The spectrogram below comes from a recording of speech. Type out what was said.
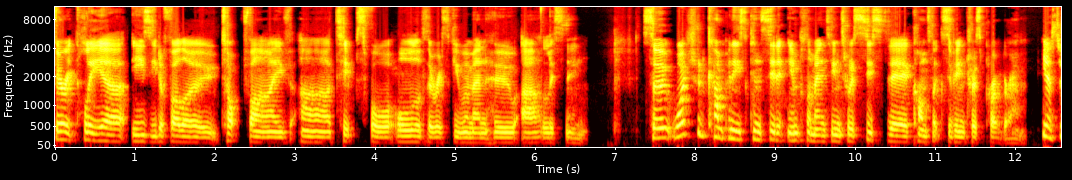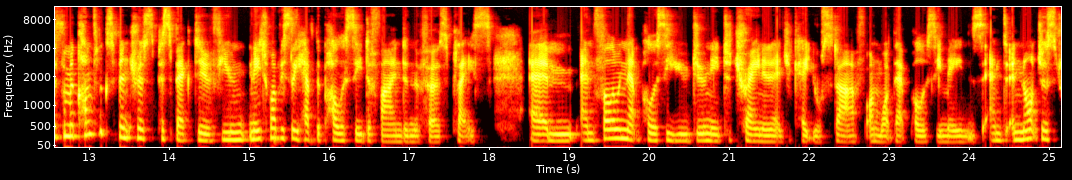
very clear, easy to follow top five uh, tips for all of the risky women who are listening. So, what should companies consider implementing to assist their conflicts of interest program? Yeah, so from a conflicts of interest perspective, you need to obviously have the policy defined in the first place. Um, and following that policy, you do need to train and educate your staff on what that policy means, and, and not just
